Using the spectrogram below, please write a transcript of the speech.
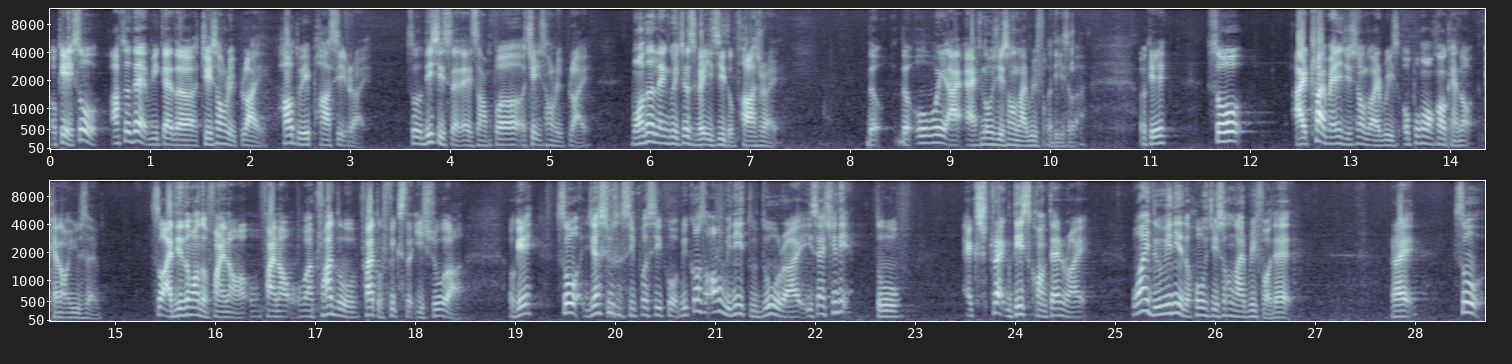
Okay, so after that we get a JSON reply. How do we pass it, right? So this is an example JSON reply. Modern language is very easy to pass, right? The, the old way, I, I have no JSON library for this. Uh. Okay, so I tried many JSON libraries, OpenWatcom cannot, cannot use them. So I didn't want to find out, find out, I'm trying to try to fix the issue. Uh. Okay, so just use a simple C code because all we need to do, right, is actually to extract this content, right? Why do we need the whole JSON library for that? Right? So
